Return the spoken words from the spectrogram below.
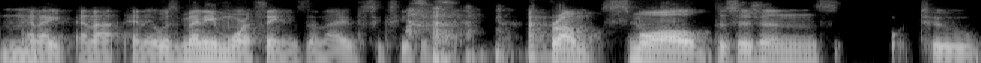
Mm. And I and I and it was many more things than I've succeeded at. From small decisions to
